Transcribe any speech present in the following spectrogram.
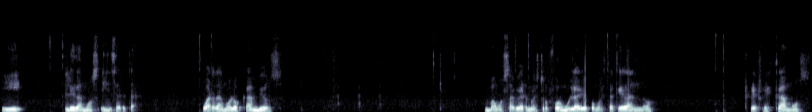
Y le damos insertar. Guardamos los cambios. Vamos a ver nuestro formulario cómo está quedando. Refrescamos.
